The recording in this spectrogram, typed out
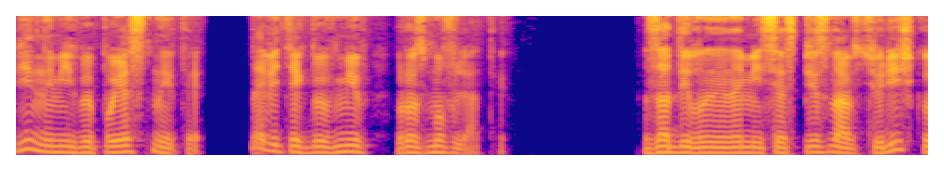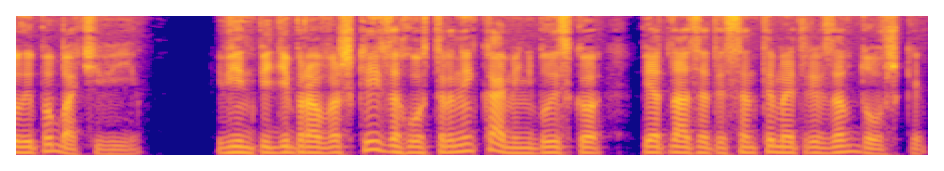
він не міг би пояснити, навіть якби вмів розмовляти. Задивлений на місяць пізнав цю річ, коли побачив її. Він підібрав важкий загострений камінь близько 15 сантиметрів завдовжки,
